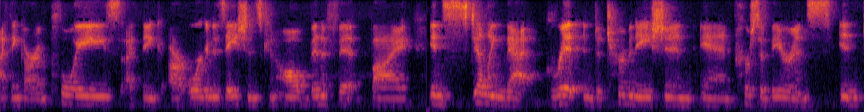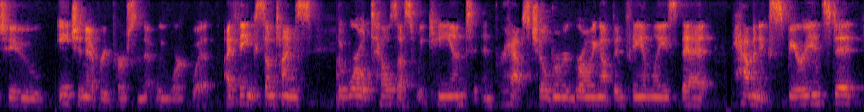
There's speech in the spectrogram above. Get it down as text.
I think our employees, I think our organizations can all benefit by instilling that grit and determination and perseverance into each and every person that we work with. I think sometimes the world tells us we can't, and perhaps children are growing up in families that haven't experienced it.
